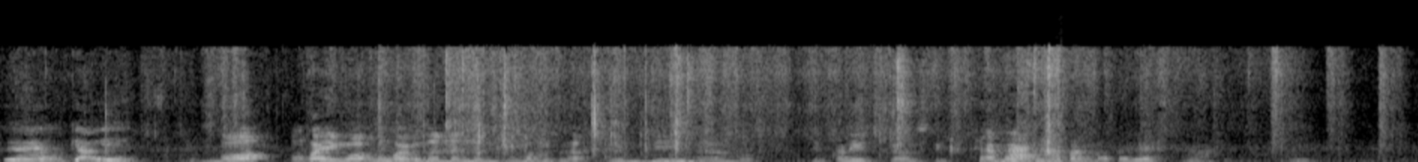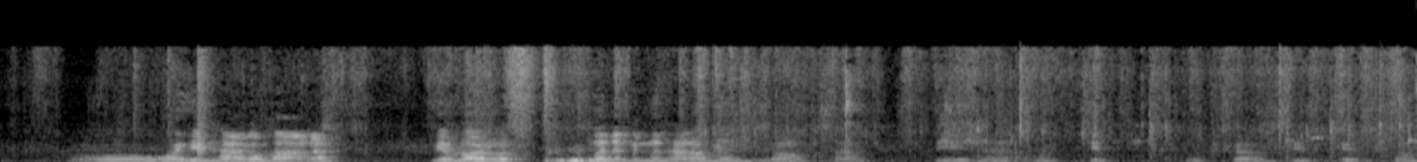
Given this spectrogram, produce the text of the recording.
เดี๋ยวให้พวกเจ้าเองอ๋อ ของข่อยเองวะของข่อยก็เงินหนึ่งหนึ่งสองสามอืมสี่ห้าหกเจ็ดแปดเก้าสิบห้าพันหาพันออกไปเลยอ่าโอ้ยเห็นหาก็ผ่านนะเรียบร้อยรถเมื่อหนึ่งเป็นเมื่อหาแล้วหนึ่งสองสามสี่ห้าหกเจ็ดแปดเก้าสิบเอ็ดสอง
